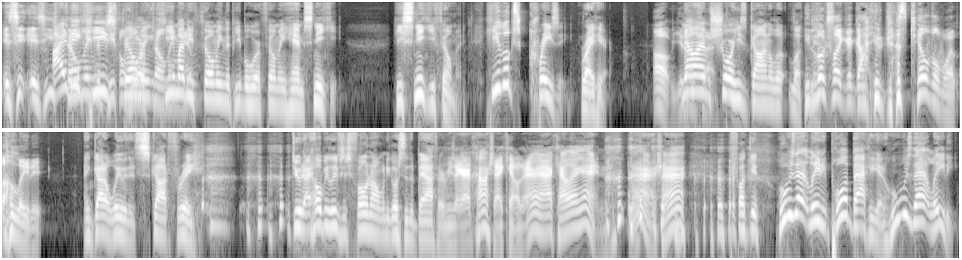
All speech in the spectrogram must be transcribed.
Is he? Is he? I filming think he's filming, filming he might him? be filming the people who are filming him sneaky. He's sneaky filming. He looks crazy right here. Oh, you now don't I'm sure he's gone a little. Look, He man, looks like a guy who just killed a, wo- a lady. and got away with it scot free. Dude, I hope he leaves his phone on when he goes to the bathroom. He's like, of course I killed her. I killed her again. Gosh, huh? Fucking, who was that lady? Pull it back again. Who was that lady?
